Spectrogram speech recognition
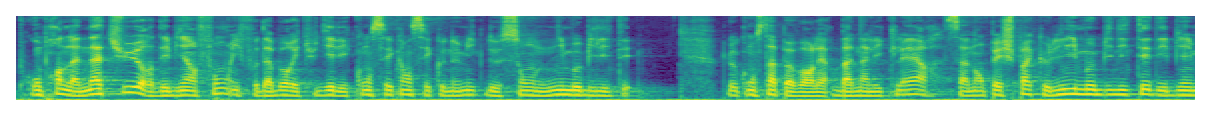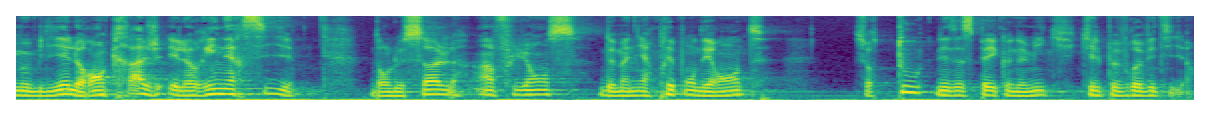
Pour comprendre la nature des biens fonds, il faut d'abord étudier les conséquences économiques de son immobilité. Le constat peut avoir l'air banal et clair, ça n'empêche pas que l'immobilité des biens immobiliers, leur ancrage et leur inertie dans le sol influencent de manière prépondérante sur tous les aspects économiques qu'ils peuvent revêtir.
